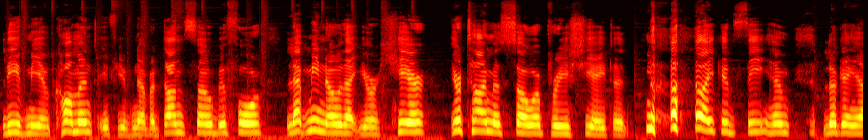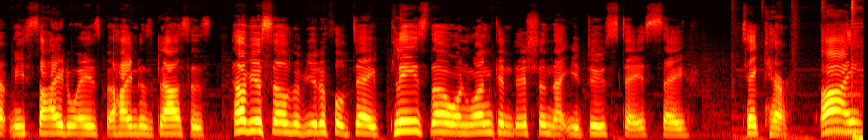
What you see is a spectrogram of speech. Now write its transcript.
Leave me a comment if you've never done so before. Let me know that you're here. Your time is so appreciated. I can see him looking at me sideways behind his glasses. Have yourself a beautiful day. Please though, on one condition that you do stay safe. Take care. Bye.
